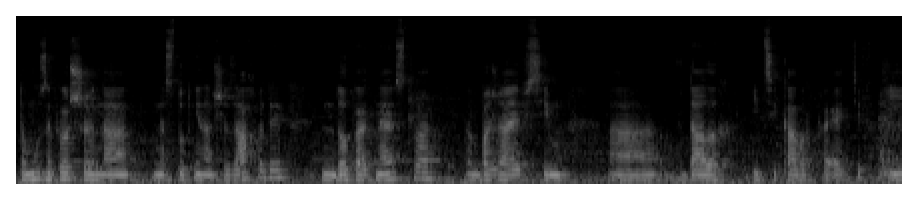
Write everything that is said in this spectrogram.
Тому запрошую на наступні наші заходи до партнерства. Бажаю всім вдалих і цікавих проєктів і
